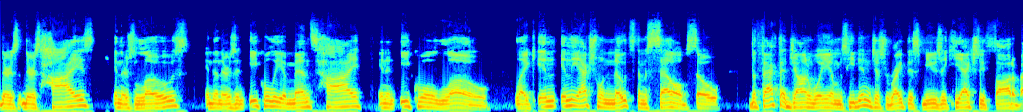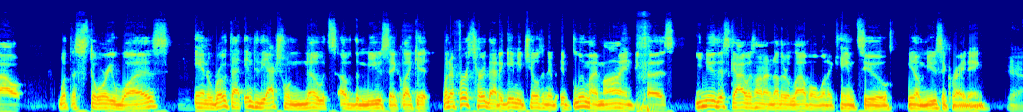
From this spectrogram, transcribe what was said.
there's there's highs and there's lows and then there's an equally immense high and an equal low like in in the actual notes themselves so the fact that John Williams he didn't just write this music he actually thought about what the story was and wrote that into the actual notes of the music like it when I first heard that it gave me chills and it, it blew my mind because you knew this guy was on another level when it came to you know music writing Yeah.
